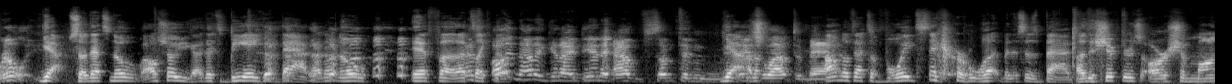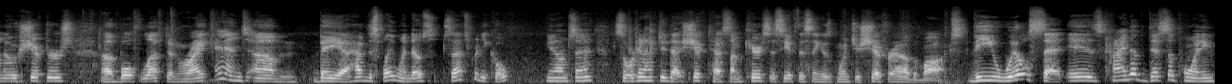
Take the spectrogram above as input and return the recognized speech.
really? Yeah. So that's no. I'll show you guys. That's B A D bad. I don't know if uh, that's, That's, like probably the, not a good idea to have something Yeah, initial out to bad. I don't know if that's a void sticker or what, but it says bad. Uh, the shifters are Shimano shifters, uh, both left and right, and um, they uh, have display windows, so that's pretty cool. You know what I'm saying? So we're gonna have to do that shift test. I'm curious to see if this thing is going to shift right out of the box. The wheel set is kind of disappointing.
